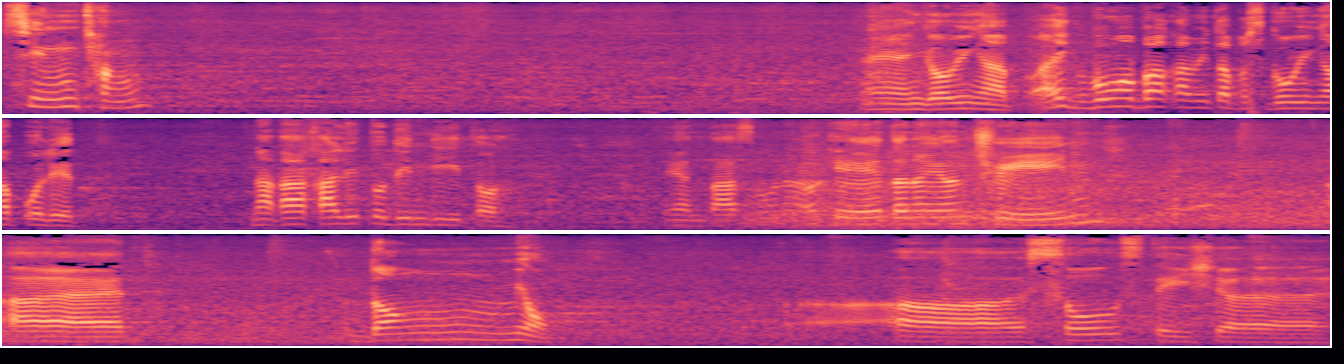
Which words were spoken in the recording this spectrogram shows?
Sinchang. Ayan, going up. Ay, bumaba kami tapos going up ulit. Nakakalito din dito. Ayan, taas muna. Okay, ito na yung train. At Dongmyo. Uh, Seoul Station.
